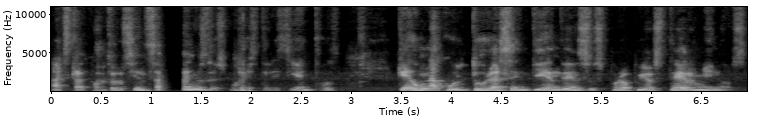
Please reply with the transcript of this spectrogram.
hasta 400 años después, 300, que una cultura se entiende en sus propios términos,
